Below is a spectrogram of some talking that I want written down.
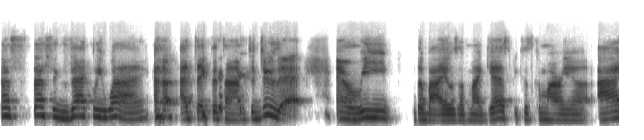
That's that's exactly why I take the time to do that and read the bios of my guests because Kamaria, I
